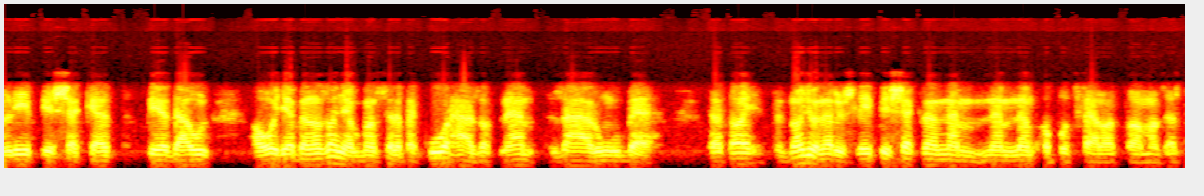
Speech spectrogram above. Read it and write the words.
lépéseket, például, ahogy ebben az anyagban szerepel, kórházat nem zárunk be. Tehát, tehát nagyon erős lépésekre nem, nem, nem kapott felhatalmazást.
